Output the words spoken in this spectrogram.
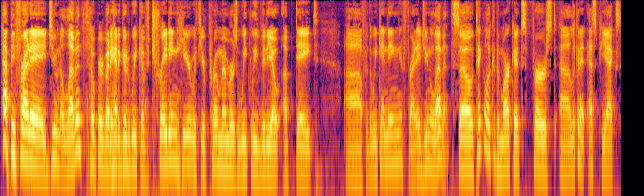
Happy Friday, June 11th. Hope everybody had a good week of trading here with your pro members weekly video update uh, for the week ending Friday, June 11th. So, take a look at the markets first. Uh, looking at SPX,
